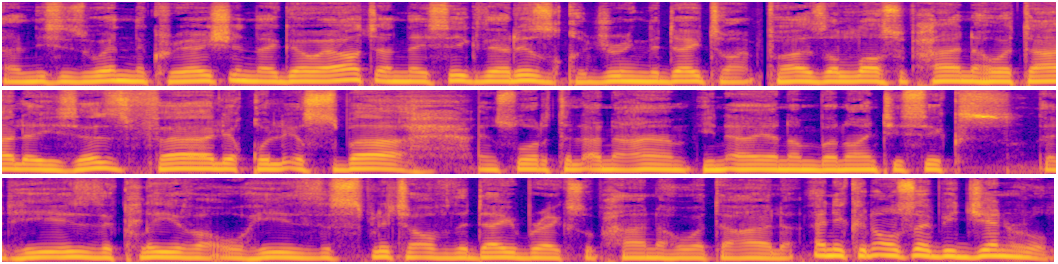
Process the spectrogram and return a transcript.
And this is when the creation they go out and they seek their rizq during the daytime. For as Allah subhanahu wa ta'ala, He says, فَالِقُ الْإِصْبَاح in Surah Al-An'am in ayah number 96 that He is the cleaver or He is the splitter of the daybreak subhanahu wa ta'ala. And it can also be general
